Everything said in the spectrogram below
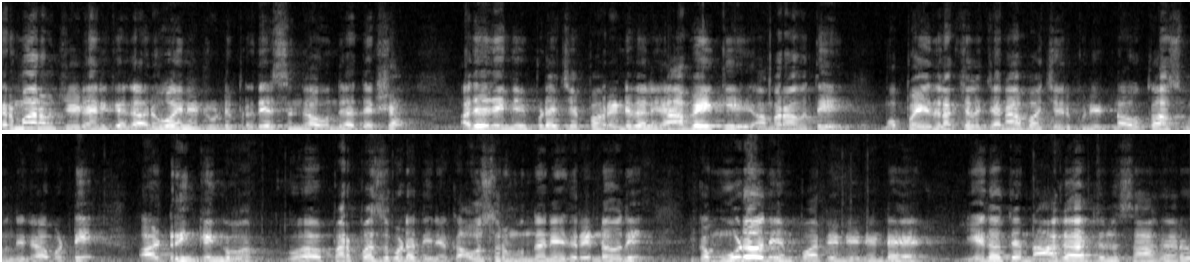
నిర్మాణం చేయడానికి అది అనువైనటువంటి ప్రదేశంగా ఉంది అధ్యక్ష. అదేవిధంగా ఇప్పుడే చెప్పాం రెండు వేల యాభైకి అమరావతి ముప్పై ఐదు లక్షల జనాభా చేరుకునే అవకాశం ఉంది కాబట్టి ఆ డ్రింకింగ్ పర్పస్ కూడా దీని యొక్క అవసరం ఉందనేది రెండవది. ఇంకా మూడవది ఇంపార్టెంట్ ఏంటంటే ఏదైతే నాగార్జున సాగర్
